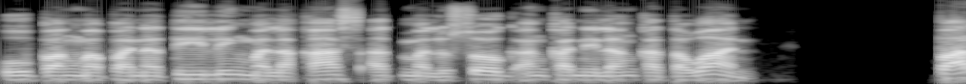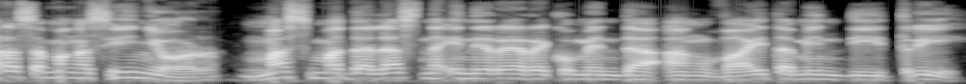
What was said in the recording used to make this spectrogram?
upang mapanatiling malakas at malusog ang kanilang katawan. Para sa mga senior, mas madalas na inirerekomenda ang vitamin D3,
